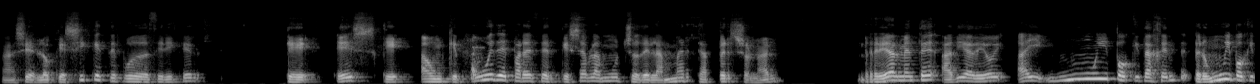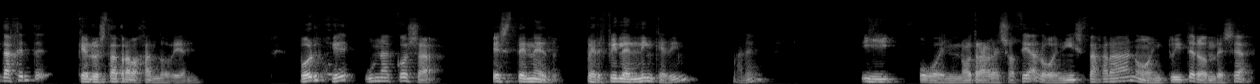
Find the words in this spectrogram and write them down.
Así es. Lo que sí que te puedo decir, Iker, que es que aunque puede parecer que se habla mucho de la marca personal, realmente a día de hoy hay muy poquita gente, pero muy poquita gente que lo está trabajando bien. Porque una cosa es tener perfil en LinkedIn, ¿vale? Y, o en otra red social, o en Instagram, o en Twitter, donde sea.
